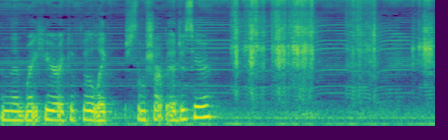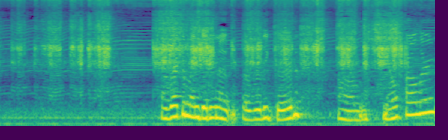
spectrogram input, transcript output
And then right here, I can feel like some sharp edges here. I recommend getting a, a really good um, nail filer.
